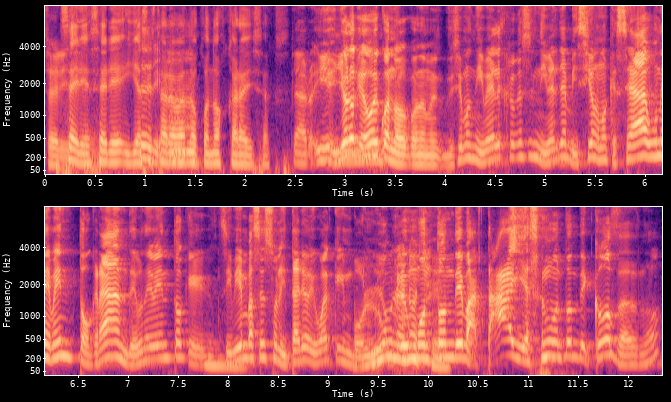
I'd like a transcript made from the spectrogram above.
Serie, serie, y ya se Serie, está grabando ah. con Oscar Isaacs. Claro, y yo lo que voy cuando, cuando me decimos niveles, creo que es el nivel de ambición, ¿no? Que sea un evento grande, un evento que, si bien va a ser solitario, igual que involucre Una un noche. montón de batallas, un montón de cosas, ¿no?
